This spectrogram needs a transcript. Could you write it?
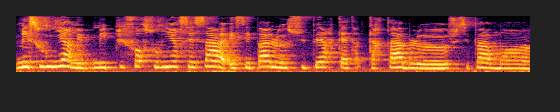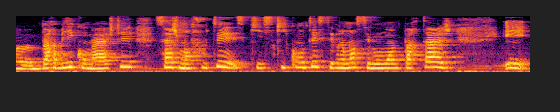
mes souvenirs, mes, plus forts souvenirs, c'est ça. Et c'est pas le super cartable, euh, je sais pas moi, Barbie qu'on m'a acheté. Ça, je m'en foutais. Ce qui, ce qui comptait, c'était vraiment ces moments de partage. Et,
